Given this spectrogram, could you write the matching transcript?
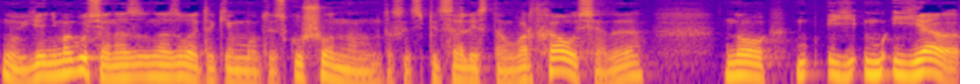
Ну, я не могу себя наз- назвать таким вот искушенным, так сказать, специалистом в артхаусе, да, но я,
